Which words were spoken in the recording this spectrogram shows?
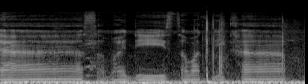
จ้าสบายดีสวัสดีครับ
